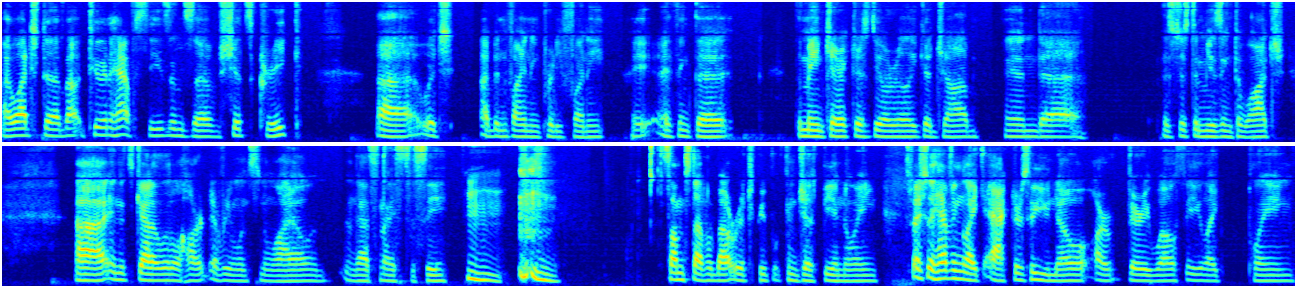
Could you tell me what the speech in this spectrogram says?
I watched uh, about two and a half seasons of Schitt's Creek, uh, which I've been finding pretty funny. I, I think the the main characters do a really good job, and uh, it's just amusing to watch. Uh, and it's got a little heart every once in a while, and, and that's nice to see. hmm Some stuff about rich people can just be annoying, especially having like actors who you know are very wealthy, like playing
